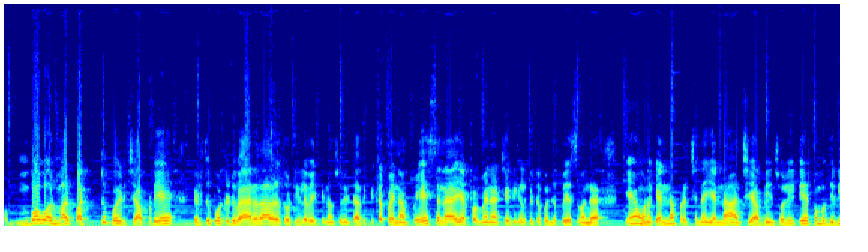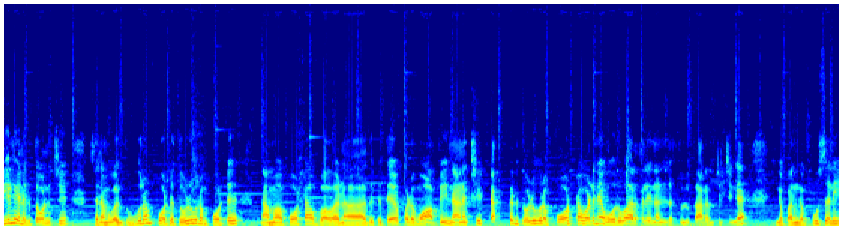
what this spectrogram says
ரொம்ப ஒரு மாதிரி பட்டு போயிடுச்சு. அப்படியே எடுத்து போட்டுட்டு வேற ஏதாவது அதில் தொட்டியில் வைக்கணும்னு சொல்லிட்டு அதுக்கிட்ட போய் நான் பேசினேன். எப்போவுமே நான் செடிகள் கிட்ட கொஞ்சம் பேசுவேங்க. ஏன் உனக்கு என்ன பிரச்சனை? என்ன ஆச்சு? அப்படின்னு சொல்லிகிட்டே இருக்கும்போது திடீர்னு எனக்கு தோணுச்சு. சரி நம்ம கொஞ்சம் உரம் போட்டு தொழு உரம் போட்டு நம்ம போட்டால் அதுக்கு தேவைப்படுமோ அப்படின்னு நினச்சி டக்குன்னு தொழு உரம் போட்ட உடனே ஒரு வாரத்துலேயே நல்லா துளுக்க ஆரம்பிச்சிச்சுங்க. இங்கே பாருங்கள் பூசணி.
